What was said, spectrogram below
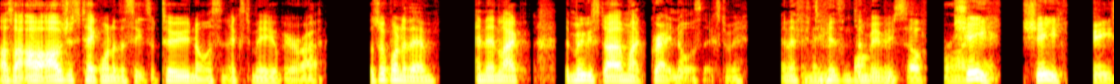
I was like, oh, I'll just take one of the seats of two. No one's next to me. You'll be all right. I took one of them. And then, like, the movie started. I'm like, great, no one's next to me. And then 15 minutes into the movie, himself right she, next- she, she,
